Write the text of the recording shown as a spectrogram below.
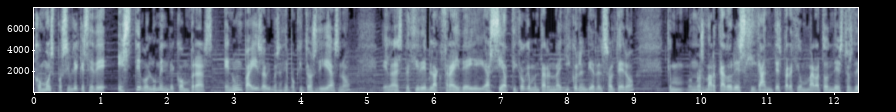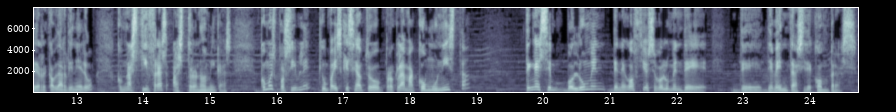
¿cómo es posible que se dé este volumen de compras en un país, lo vimos hace poquitos días, ¿no? En la especie de Black Friday asiático que montaron allí con el Día del Soltero, que unos marcadores gigantes, parecía un maratón de estos de recaudar dinero, con unas cifras astronómicas. ¿Cómo es posible que un país que se autoproclama comunista tenga ese volumen de negocio, ese volumen de, ventas y de compras?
